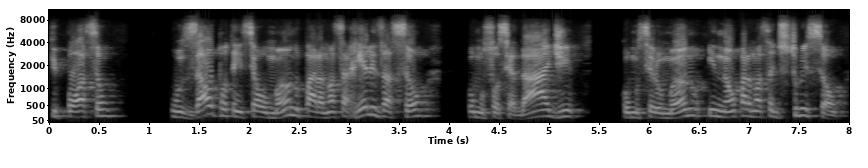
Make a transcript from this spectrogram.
que possam usar o potencial humano para a nossa realização como sociedade, como ser humano e não para nossa destruição,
